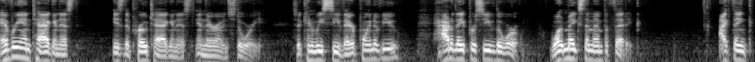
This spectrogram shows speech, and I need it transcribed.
Every antagonist is the protagonist in their own story. So, can we see their point of view? How do they perceive the world? What makes them empathetic? I think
